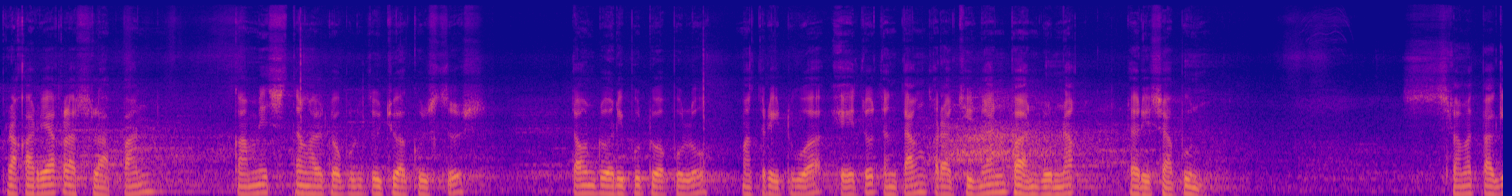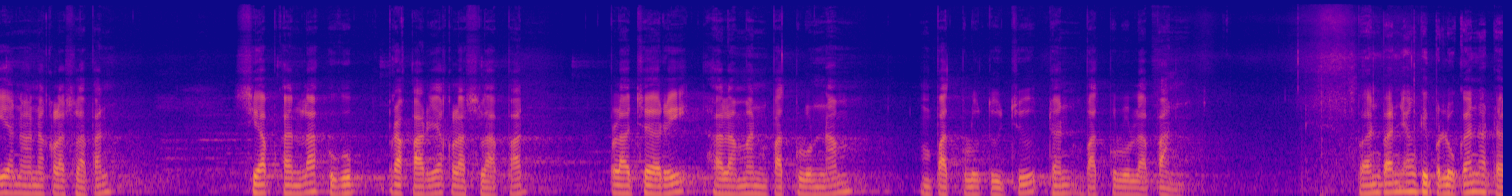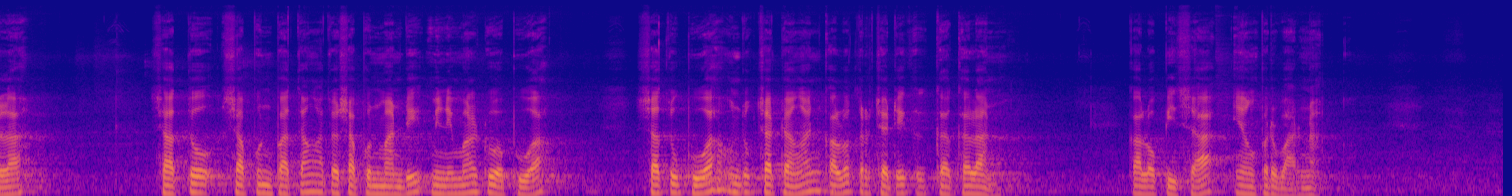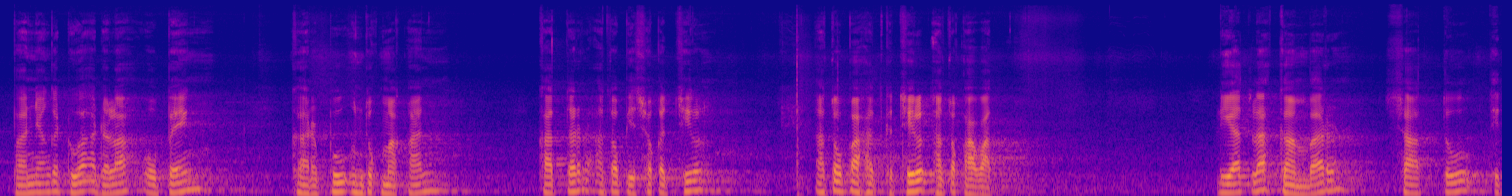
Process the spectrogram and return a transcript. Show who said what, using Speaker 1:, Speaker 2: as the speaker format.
Speaker 1: Prakarya kelas 8 Kamis tanggal 27 Agustus tahun 2020 materi 2 yaitu tentang kerajinan bahan lunak dari sabun. Selamat pagi anak-anak kelas 8 Siapkanlah buku prakarya kelas 8 Pelajari halaman 46, 47, dan 48 Bahan-bahan yang diperlukan adalah satu sabun batang atau sabun mandi minimal dua buah, satu buah untuk cadangan kalau terjadi kegagalan, kalau bisa yang berwarna. Bahan yang kedua adalah obeng, garpu untuk makan, cutter atau pisau kecil, atau pahat kecil atau kawat. Lihatlah gambar 1.48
